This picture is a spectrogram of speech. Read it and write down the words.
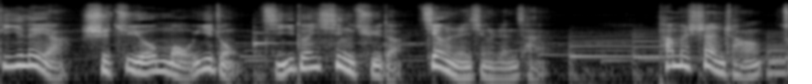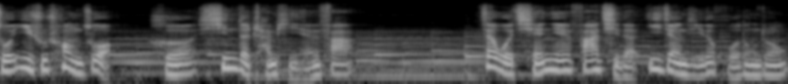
第一类啊是具有某一种极端兴趣的匠人性人才，他们擅长做艺术创作和新的产品研发。在我前年发起的艺匠级的活动中，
